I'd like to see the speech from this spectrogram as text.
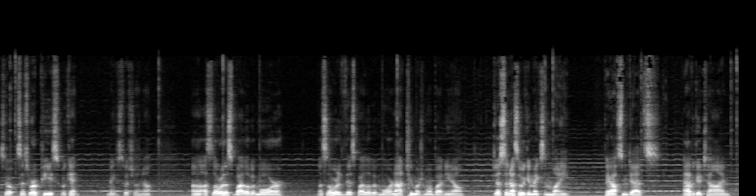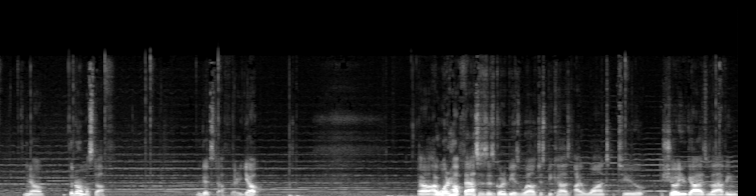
So, since we're at peace, we can't make switch then, huh? Uh, let's lower this by a little bit more. Let's lower this by a little bit more. Not too much more, but, you know, just enough so we can make some money. Pay off some debts. Have a good time. You know, the normal stuff. The good stuff. There you go. Uh, I wonder how fast this is going to be as well, just because I want to show you guys without having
